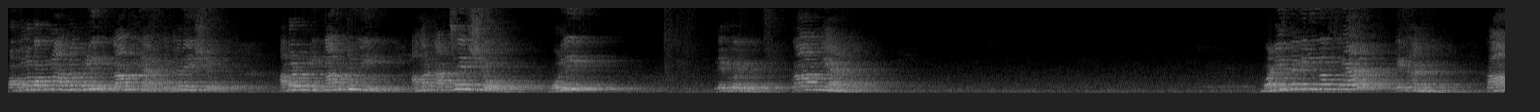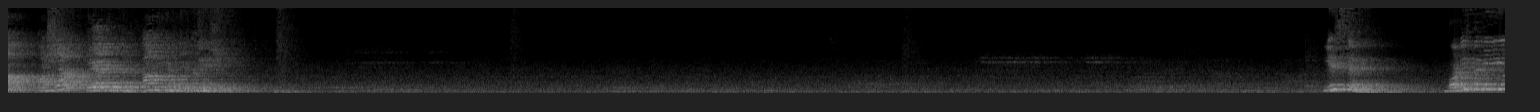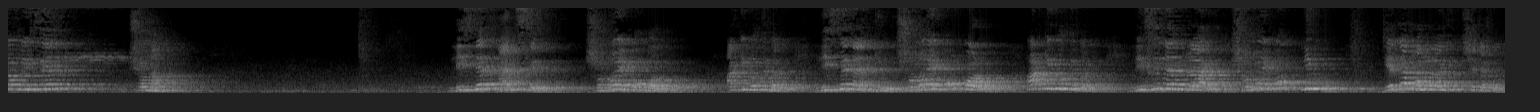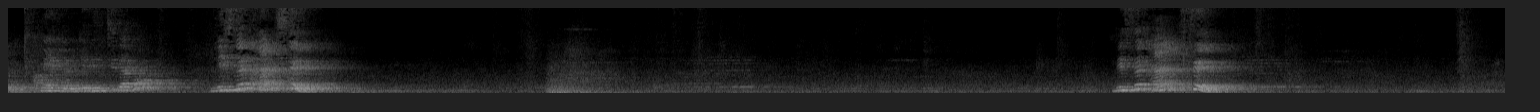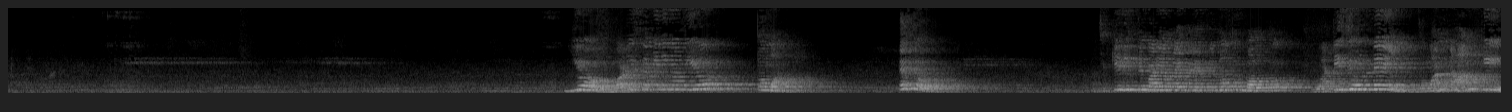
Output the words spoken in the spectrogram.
কখনো কখনো আমরা বলি কাম হ্যাঁ এখানে এসো আবার বলি কাম টু মি আমার কাছে এসো বলি লেখো এবার কাম হ্যাঁ what is the meaning of here এখানে কাম আশা হেয়ার এখানে কাম হেয়ার এখানে এসো Listen. What is the meaning of listen? শোনা লিসেন অ্যান্ড সে শোনো এবং বলো আর কি বলতে পারি লিসেন অ্যান্ড ডু শোনো এবং করো আর কি বলতে পারি লিসেন অ্যান্ড রাইট শোনো এবং লিখো যেটা ভালো লাগে সেটা করবে আমি একটা লিখে দিচ্ছি দেখো listen and say your what is the meaning of your তোমার তাই তো আচ্ছা কি লিখতে পারি আমরা এখানে? একটা নতুন বলো তো। হোয়াট ইজ ইওর নেম তোমার নাম কি?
